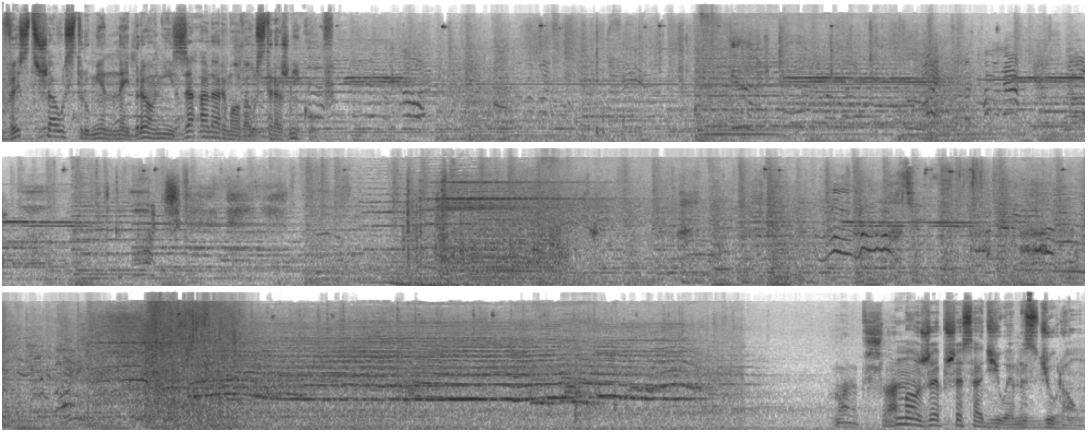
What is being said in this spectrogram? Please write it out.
Wystrzał strumiennej broni zaalarmował strażników. Może przesadziłem z dziurą.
